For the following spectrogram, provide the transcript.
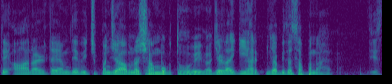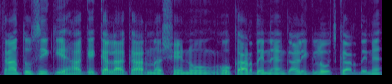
ਤੇ ਆਉਣ ਵਾਲੇ ਟਾਈਮ ਦੇ ਵਿੱਚ ਪੰਜਾਬ ਨਸ਼ਾ ਮੁਕਤ ਹੋਵੇਗਾ, ਜਿਹੜਾ ਕਿ ਹਰ ਪੰਜਾਬੀ ਦਾ ਸੁਪਨਾ ਹੈ। ਜਿਸ ਤਰ੍ਹਾਂ ਤੁਸੀਂ ਕਿਹਾ ਕਿ ਕਲਾਕਾਰ ਨਸ਼ੇ ਨੂੰ ਉਹ ਕਰਦੇ ਨੇ, ਗਾਲੀ ਗਲੋਚ ਕਰਦੇ ਨੇ,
